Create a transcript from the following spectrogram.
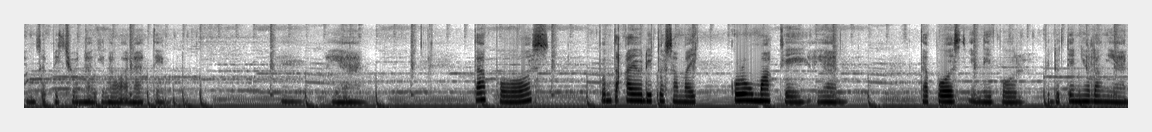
Yung sa picture na ginawa natin. Ayan. Tapos, punta kayo dito sa may chroma key. Ayan. Tapos, enable. Pindutin nyo lang yan.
